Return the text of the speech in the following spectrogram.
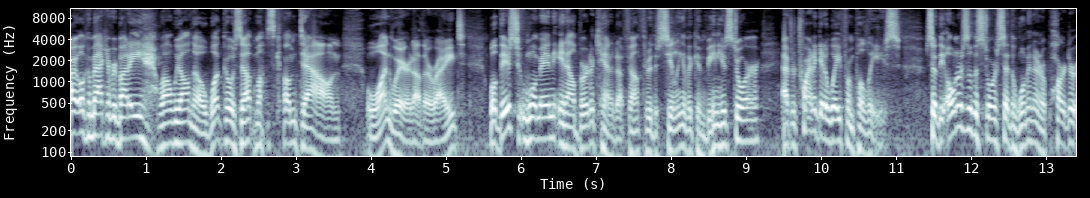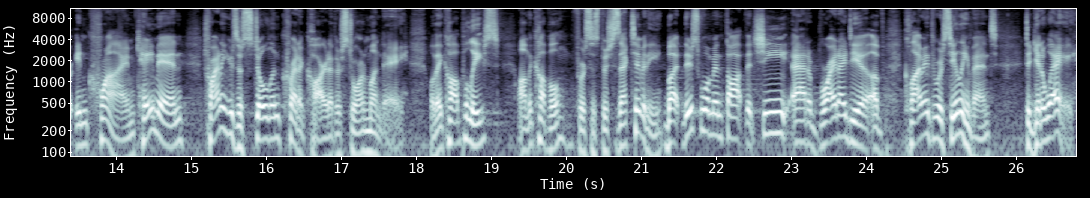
All right, welcome back, everybody. Well, we all know what goes up must come down one way or another, right? Well, this woman in Alberta, Canada fell through the ceiling of a convenience store after trying to get away from police. So the owners of the store said the woman and her partner in crime came in trying to use a stolen credit card at their store on Monday. Well, they called police on the couple for suspicious activity, but this woman thought that she had a bright idea of climbing through a ceiling vent to get away.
